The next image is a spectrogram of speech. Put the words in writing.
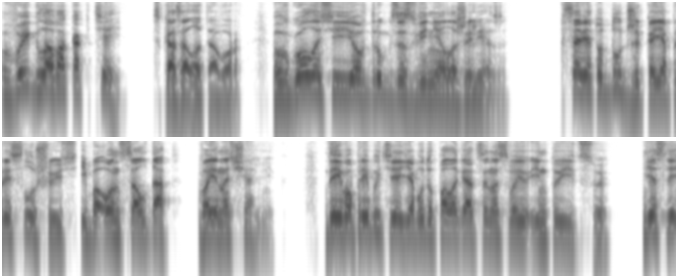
«Вы глава когтей», — сказала Тавор. В голосе ее вдруг зазвенело железо. «К совету Дуджика я прислушаюсь, ибо он солдат, военачальник. До его прибытия я буду полагаться на свою интуицию. Если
